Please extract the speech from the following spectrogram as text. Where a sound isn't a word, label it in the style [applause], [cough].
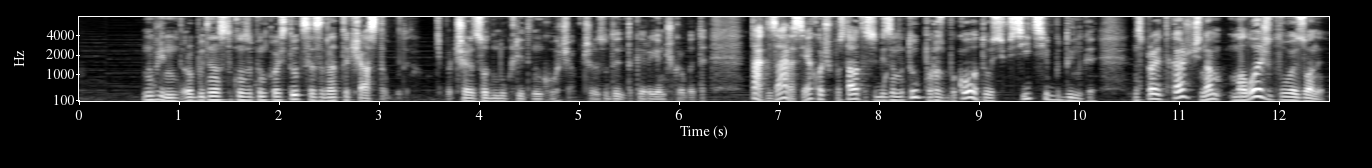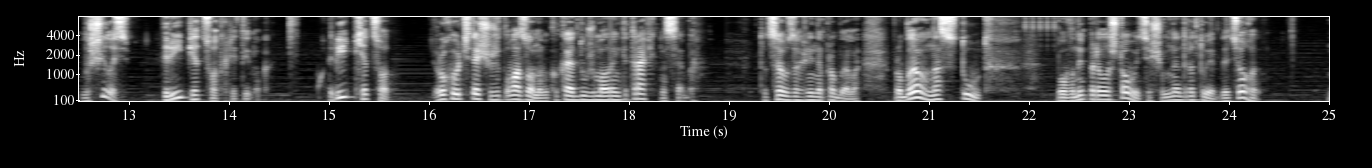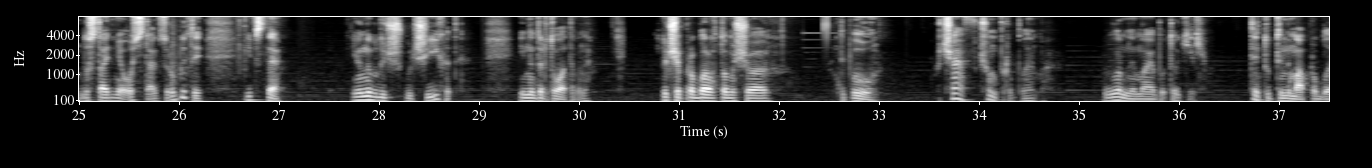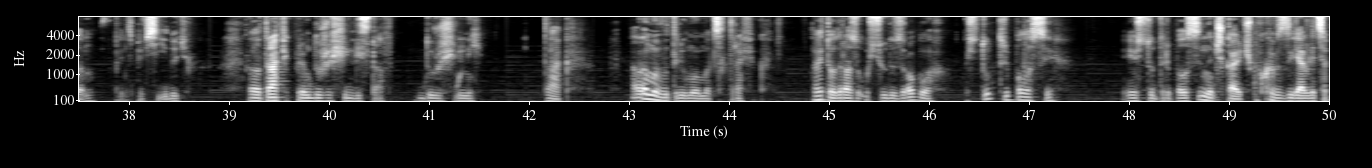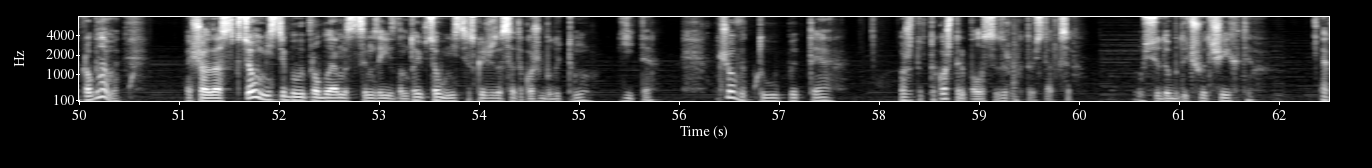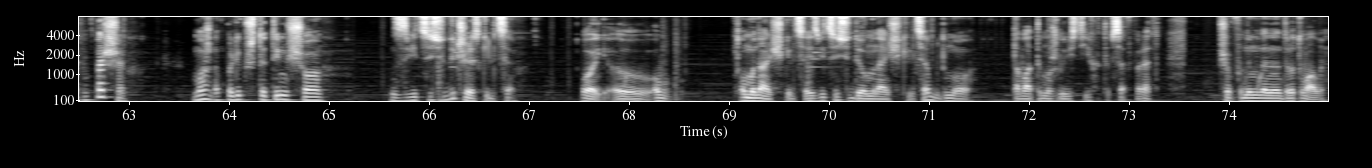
Ну, блін, робити наступну зупинку ось тут це занадто часто буде. Типу, через одну клітинку, хоча б через один такий райончик робити. Так, зараз я хочу поставити собі за мету порозблоковувати ось всі ці будинки. Насправді кажучи, нам малої житлової зони лишилось 3500 клітинок. 3500. Рахуючи те, що житлова зона викликає дуже маленький трафік на себе, то це взагалі не проблема. Проблема в нас тут, бо вони перелаштовуються, що мене дратує. Для цього достатньо ось так зробити і все. І вони будуть швидше їхати і не дратувати мене. Тут ще проблема в тому, що, типу, хоча в чому проблема? Проблем не має бути окей. Та й тут і нема проблем, в принципі, всі йдуть. Але трафік прям дуже щільний став. Дуже щільний. Так. Але ми витримуємо цей трафік. Давайте одразу усюди зробимо. Ось тут три полоси. І ось тут три полоси, не чекаючи, поки з'являться проблеми. Якщо у нас в цьому місті були проблеми з цим заїздом, то і в цьому місті, скоріш за все, також будуть. Тому їдьте. Чого ви тупите? Може тут також три полоси зробити, ось так все. Усюди будуть швидше їхати. Так, по-перше, можна поліпшити тим, що звідси сюди через кільце. Ой, е, об... оминаючи кільце, і звідси сюди оминаючи кільце, будемо давати можливість їхати все вперед. Щоб вони мене не дратували.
